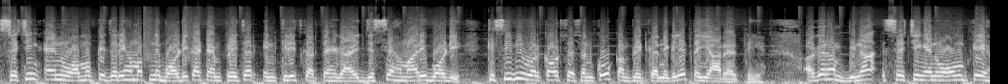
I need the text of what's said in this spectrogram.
stretching and warm up के ज़रिए हम अपने बॉडी का टेम्परेचर इंक्रीज करते हैं गाइज़ जिससे हमारी बॉडी किसी भी वर्कआउट सेशन को कंप्लीट करने के लिए तैयार रहती है। अगर हम बिना स्ट्रेचिंग एंड वार्म अप के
